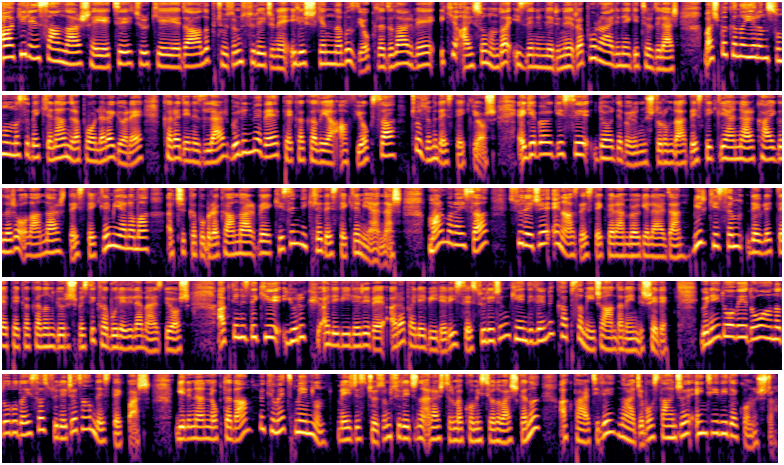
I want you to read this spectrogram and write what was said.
Akil insanlar heyeti Türkiye'ye dağılıp çözüm sürecine ilişkin nabız yokladılar ve iki ay sonunda izlenimlerini rapor haline getirdiler. Başbakana yarın sunulması beklenen raporlara göre Karadenizliler bölünme ve PKK'lıya af yoksa çözümü destekliyor. Ege bölgesi dörde bölünmüş durumda. Destekleyenler kaygıları olanlar, desteklemeyen ama açık kapı bırakanlar ve kesinlikle desteklemeyenler. Marmara ise sürece en az destek veren bölgelerden. Bir kesim devletle PKK'nın Görüşmesi kabul edilemez diyor. Akdeniz'deki Yörük Alevileri ve Arap Alevileri ise sürecin kendilerini kapsamayacağından endişeli. Güneydoğu ve Doğu Anadolu'da ise sürece tam destek var. Gelinen noktadan hükümet memnun. Meclis Çözüm Sürecini Araştırma Komisyonu Başkanı AK Partili Naci Bostancı NTV'de konuştu.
